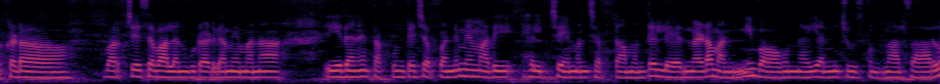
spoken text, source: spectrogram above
అక్కడ వర్క్ చేసే వాళ్ళని కూడా అడిగాము ఏమైనా ఏదైనా తక్కువ ఉంటే చెప్పండి. మేము అది హెల్ప్ చేయమని చెప్తామంటే లేదు మేడం అన్నీ బాగున్నాయి. అన్నీ చూసుకుంటున్నారు సారు.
